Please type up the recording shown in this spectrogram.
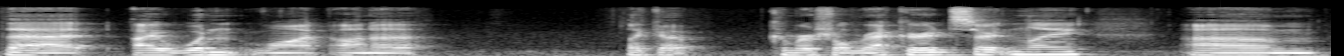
that I wouldn't want on a like a commercial record certainly um,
